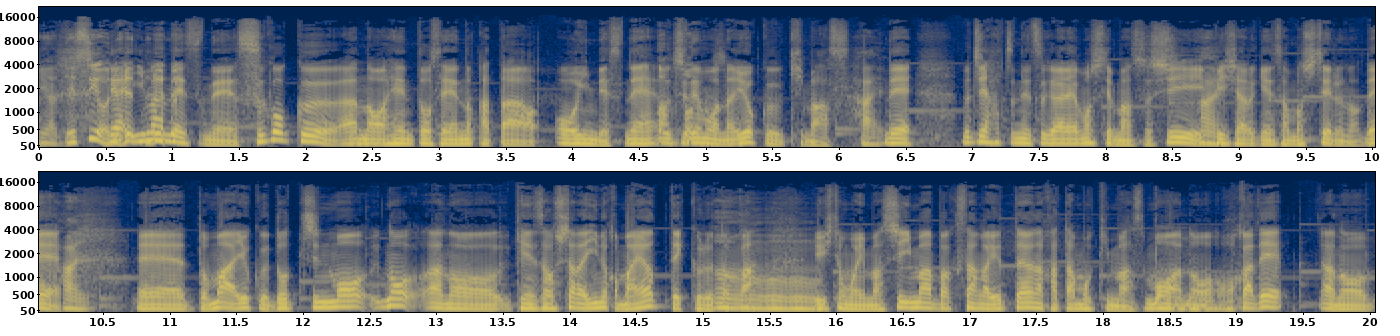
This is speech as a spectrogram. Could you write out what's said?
いや、ですよね。今ですね、すごく、あの、扁桃腺の方多いんですね。あうちでもよく来ます。はいで、うち発熱外来もしてますし、はい PCR 検査もしてるので、はい。えーっと、まあよくどっちもの、あの、検査をしたらいいのか迷ってくるとか、いう人もいますし、今、バクさんが言ったような方も来ます。もう、あの、うん他で、あの、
